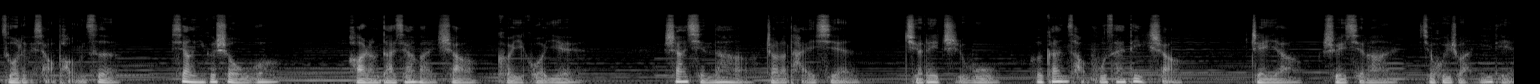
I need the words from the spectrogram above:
做了个小棚子。像一个兽窝，好让大家晚上可以过夜。沙琴娜找了苔藓、蕨类植物和干草铺在地上，这样睡起来就会软一点。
